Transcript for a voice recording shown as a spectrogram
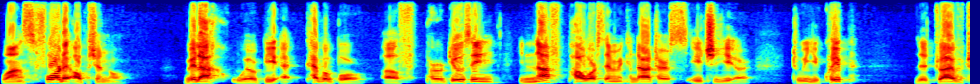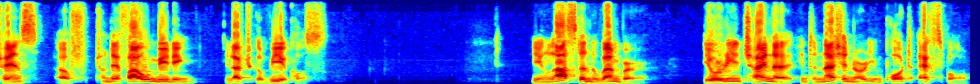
Once fully optional, Villach will be capable of producing enough power semiconductors each year to equip the drivetrains of 25 million electric vehicles. In last November, during China International Import Expo,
